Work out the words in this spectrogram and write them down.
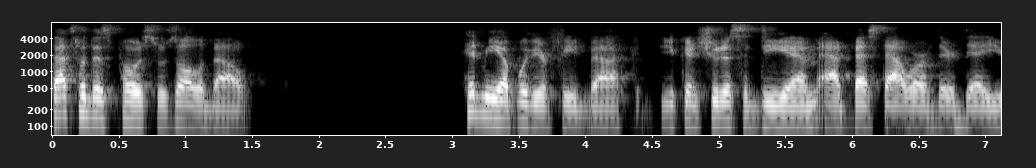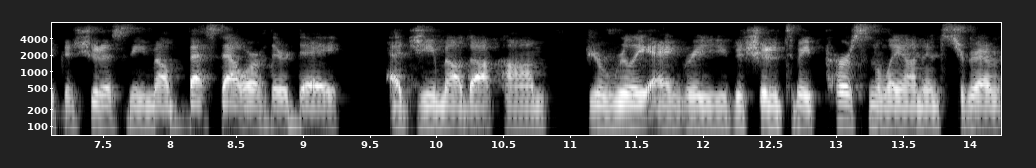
that's what this post was all about. Hit me up with your feedback. You can shoot us a DM at best hour of their day. You can shoot us an email, best hour of their day at gmail.com. If you're really angry, you can shoot it to me personally on Instagram,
